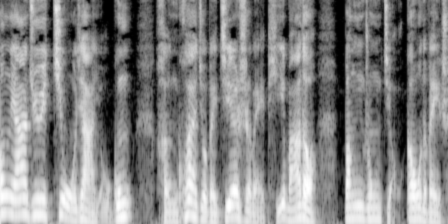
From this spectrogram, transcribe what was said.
崩牙驹救驾有功，很快就被街市伟提拔到帮中较高的位置。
